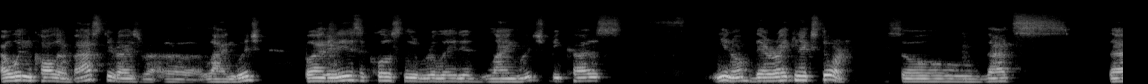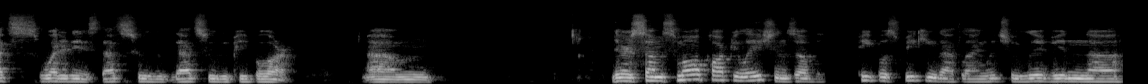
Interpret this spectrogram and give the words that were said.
I wouldn't call it a bastardized uh, language, but it is a closely related language because, you know, they're right next door. So that's that's what it is. That's who that's who the people are. Um, there are some small populations of people speaking that language who live in uh,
